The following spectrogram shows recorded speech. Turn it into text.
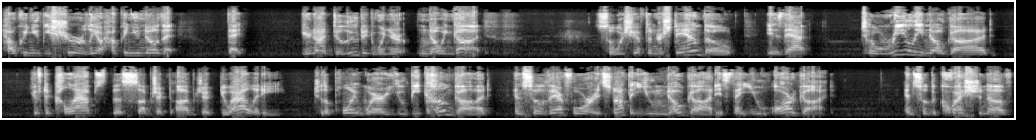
how can you be sure, Leo? How can you know that that you're not deluded when you're knowing God? So what you have to understand though is that to really know God, you have to collapse the subject object duality to the point where you become God, and so therefore it's not that you know God, it's that you are God. And so the question of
